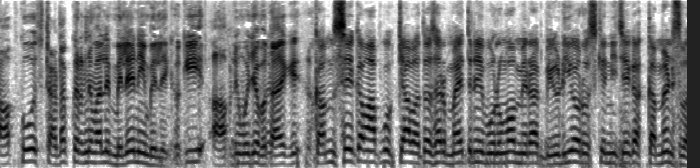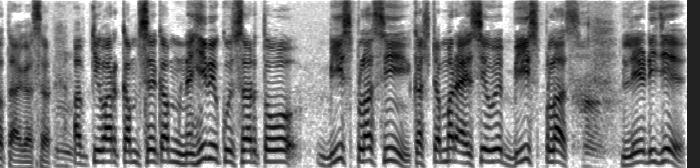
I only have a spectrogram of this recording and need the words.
आपको स्टार्टअप करने वाले मिले नहीं मिले? क्योंकि आपने मुझे बताया कि कम से कम आपको क्या बताओ सर मैं तो नहीं बोलूँगा मेरा वीडियो और उसके नीचे का कमेंट्स बताएगा सर। अब की बार कम से कम नहीं भी कुछ सर तो 20 प्लस ही कस्टमर ऐसे हुए 20 प्लस। ले लीजिए।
